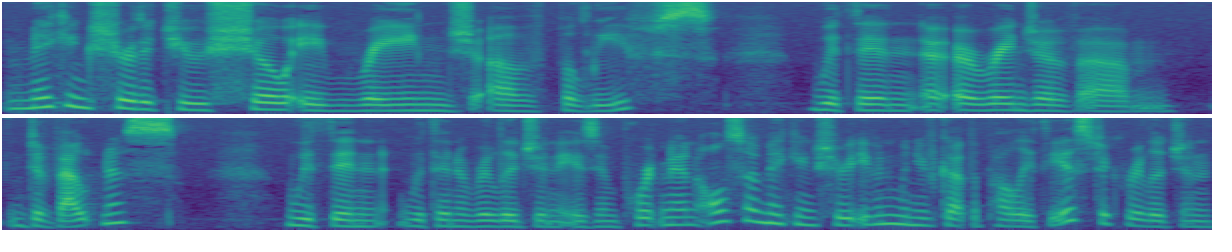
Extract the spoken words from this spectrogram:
making sure that you show a range of beliefs within a, range of um, devoutness within within a religion is important, and also making sure even when you've got the polytheistic religion,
